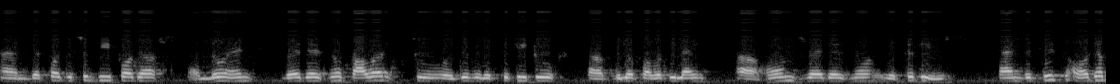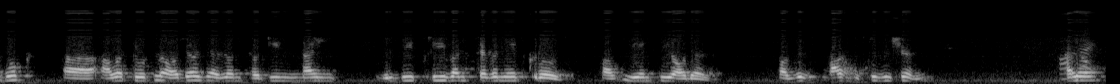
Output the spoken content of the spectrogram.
And therefore, this would be for the uh, low end where there is no power to give electricity to uh, below poverty line uh, homes where there is no electricity. And with this order book, uh, our total orders as on 13.9 will be 3178 crores of ENP orders of this power distribution Hello. right.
